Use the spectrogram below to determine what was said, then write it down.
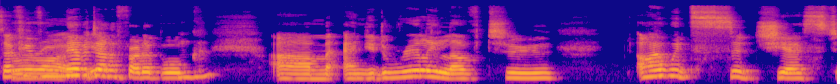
So if you've Right, never yeah. done a photo book Mhm. um, and you'd really love to, I would suggest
